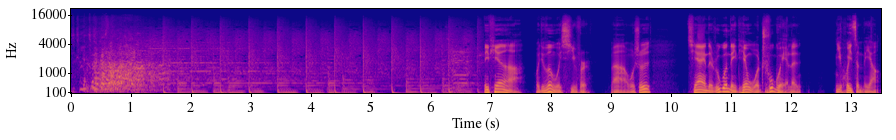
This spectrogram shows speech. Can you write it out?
那天啊，我就问我媳妇儿啊，我说：“亲爱的，如果哪天我出轨了，你会怎么样？”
